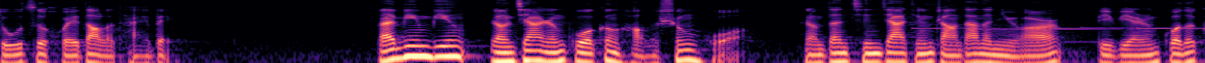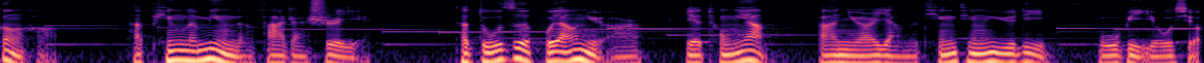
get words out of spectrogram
独自回到了台北。白冰冰让家人过更好的生活，让单亲家庭长大的女儿比别人过得更好。她拼了命地发展事业，她独自抚养女儿，也同样把女儿养得亭亭玉立，无比优秀。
